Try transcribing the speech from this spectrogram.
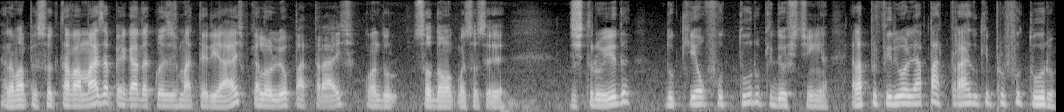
Era uma pessoa que estava mais apegada a coisas materiais, porque ela olhou para trás quando Sodoma começou a ser destruída, do que ao futuro que Deus tinha. Ela preferiu olhar para trás do que para o futuro.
